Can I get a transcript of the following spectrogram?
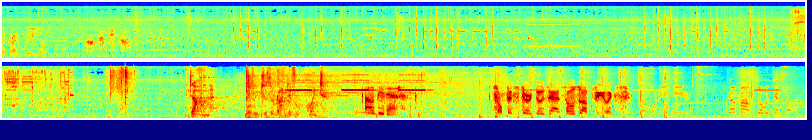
Tutto tranquillo. Ho sentito. Done. Moving to the rendezvous point. I'll be there. Something stirred those assholes up, Felix. Someone in here. Come out so we can talk.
